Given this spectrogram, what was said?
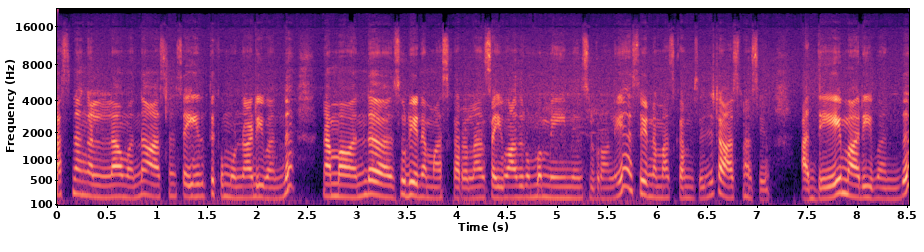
ஆசனங்கள்லாம் வந்து ஆசனம் செய்கிறதுக்கு முன்னாடி வந்து நம்ம வந்து சூரிய நமஸ்காரம்லாம் செய்வோம். அது ரொம்ப மெயின்னு சொல்கிறோம் இல்லையா? சூரிய நமஸ்காரம் செஞ்சுட்டு ஆசனம் செய்வோம். அதே மாதிரி வந்து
